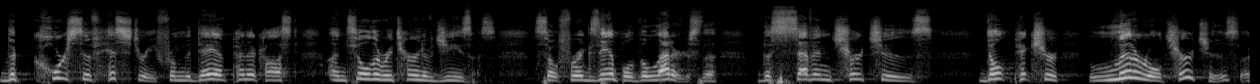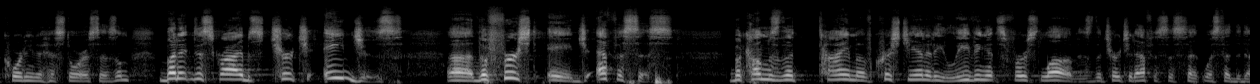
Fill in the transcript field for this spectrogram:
the course of history from the day of Pentecost until the return of Jesus. So, for example, the letters, the, the seven churches, don't picture literal churches, according to historicism, but it describes church ages. Uh, the first age, Ephesus, becomes the time of Christianity leaving its first love, as the church at Ephesus was said to do.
